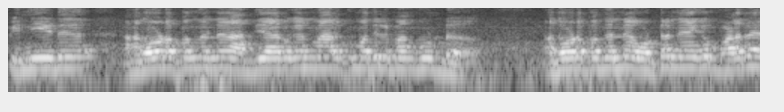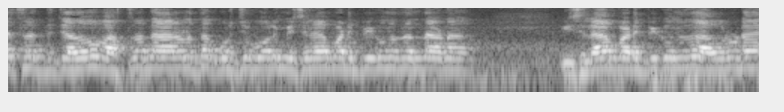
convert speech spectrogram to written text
പിന്നീട് അതോടൊപ്പം തന്നെ അധ്യാപകന്മാർക്കും അതിൽ പങ്കുണ്ട്. അതോടൊപ്പം തന്നെ ഒട്ടനേകം വളരെ ശ്രദ്ധിച്ച് അഥവാ വസ്ത്രധാരണത്തെക്കുറിച്ച് പോലും ഇസ്ലാം പഠിപ്പിക്കുന്നത് എന്താണ്? ഇസ്ലാം പഠിപ്പിക്കുന്നത് അവരുടെ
